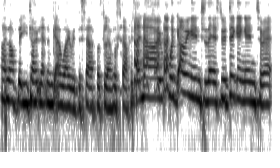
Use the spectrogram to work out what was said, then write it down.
I love that you don't let them get away with the surface level stuff. It's like, no, we're going into this, we're digging into it.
